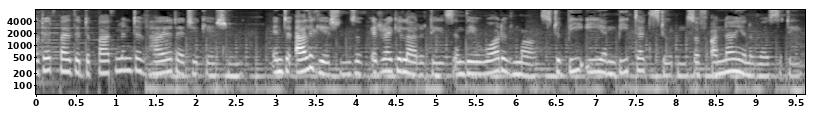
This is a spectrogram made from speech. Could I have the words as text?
ordered by the Department of Higher Education into allegations of irregularities in the award of marks to BE and BTech students of Anna University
